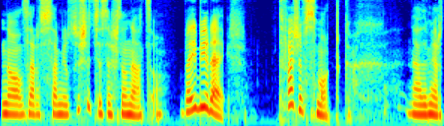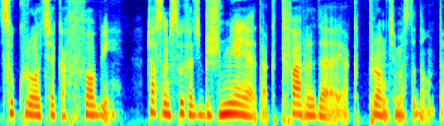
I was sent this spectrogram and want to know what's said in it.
no zaraz sami usłyszycie zresztą na co. Baby Rave. Twarzy w smoczkach. Nadmiar cukru ocieka w fobii. Czasem słychać brzmienie tak twarde jak prącie mastodonta.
